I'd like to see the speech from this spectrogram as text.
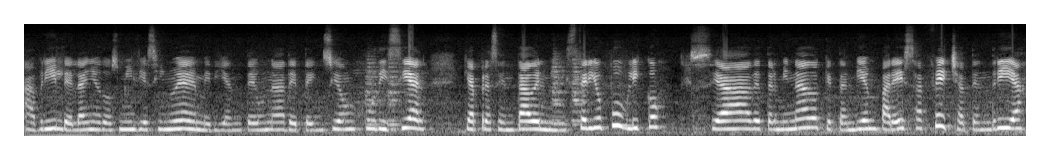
abril del año 2019 mediante una detención judicial que ha presentado el Ministerio Público, se ha determinado que también para esa fecha tendría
